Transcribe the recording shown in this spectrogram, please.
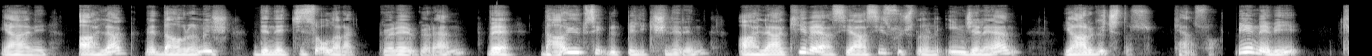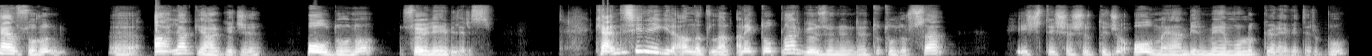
yani ahlak ve davranış denetçisi olarak görev gören ve daha yüksek rütbeli kişilerin ahlaki veya siyasi suçlarını inceleyen yargıçtır Kensor. Bir nevi Kensor'un e, ahlak yargıcı olduğunu söyleyebiliriz. Kendisiyle ilgili anlatılan anekdotlar göz önünde tutulursa hiç de şaşırtıcı olmayan bir memurluk görevidir bu.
